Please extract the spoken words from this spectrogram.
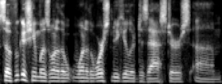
So Fukushima was one of the one of the worst nuclear disasters, um,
